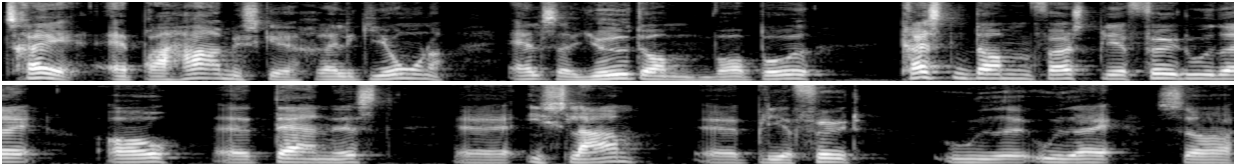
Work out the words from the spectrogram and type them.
tre abrahamiske religioner, altså jødedommen, hvor både kristendommen først bliver født ud af, og øh, dernæst øh, islam øh, bliver født ud, øh, ud af. Så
